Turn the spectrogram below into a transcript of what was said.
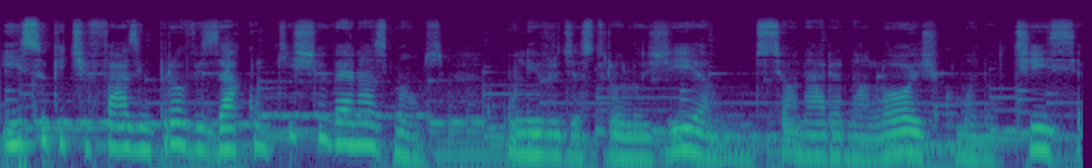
isso que te faz improvisar com o que estiver nas mãos. Um livro de astrologia, um dicionário analógico, uma notícia,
